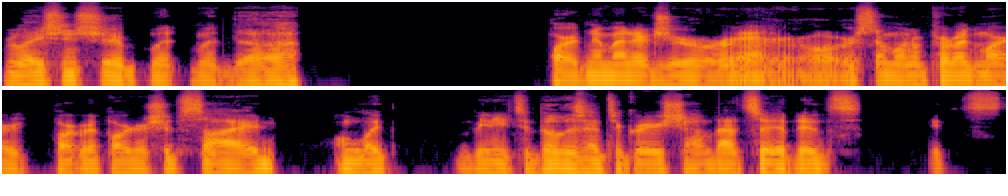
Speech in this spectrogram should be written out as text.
relationship with, with the partner manager or, or someone on product market partnership side on like, we need to build this integration. and That's it. It's, it's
